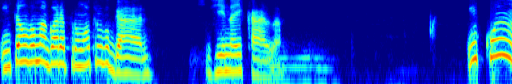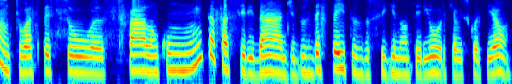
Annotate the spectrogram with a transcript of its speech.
Então, vamos agora para um outro lugar, Gina e Carla. enquanto as pessoas falam com muita facilidade dos defeitos do signo anterior, que é o escorpião,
